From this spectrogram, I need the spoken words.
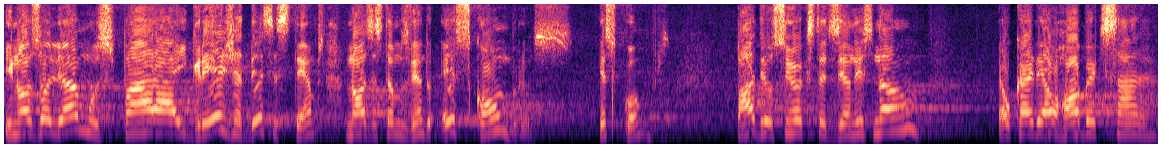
E nós olhamos para a igreja desses tempos, nós estamos vendo escombros, escombros. Padre, é o senhor que está dizendo isso? Não, é o cardeal Robert Sara.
